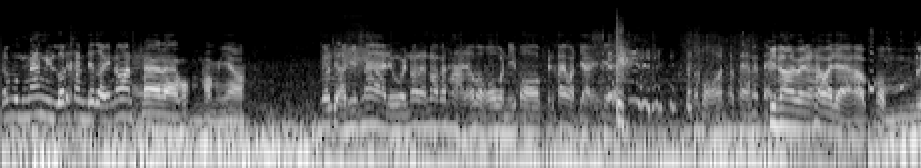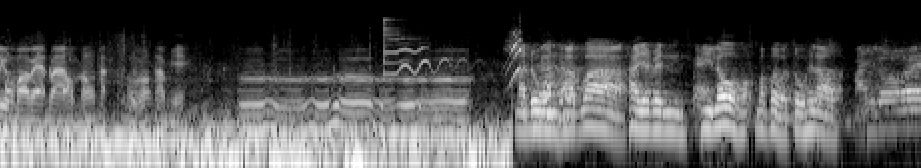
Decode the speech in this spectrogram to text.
แล้วมึงนั่งอยู่รถคันเดียวกับไอ้นอนไม่เป็นไรผมทำอย่างเงี้ยเอาเดี๋ยวเดี๋ยวอาทิตย์หน้าดูไอ้นอนแล้วนอนก็ถ่ายแล้วบอกว่าวันนี้ปอเป็นไข้หวัดใหญ่ แล้วก็บอกว่าถ้าแพ้ไม่แปลกพี่นอนเป็นไข้หวัดใหญ่ครับ ผมลืมเอามาแมนมาผมต้องทำผมต้องทำอย่างงี้มาดูกันครับว่าใครจะเป็นฮีโร่มาเปิดประตูให้เรา ไปเลย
